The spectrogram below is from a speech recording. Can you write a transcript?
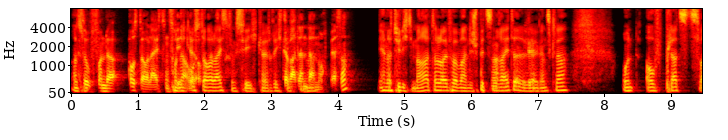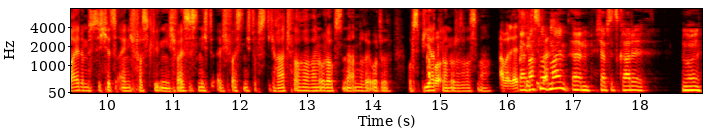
Also, also von der Ausdauerleistungsfähigkeit. Von der Ausdauerleistungsfähigkeit, richtig. Der war dann genau. da noch besser? Ja, natürlich, die Marathonläufer waren die Spitzenreiter, okay. das ist ja ganz klar. Und auf Platz zwei, da müsste ich jetzt eigentlich fast lügen. Ich weiß es nicht, ich weiß nicht, ob es die Radfahrer waren oder ob es eine andere oder ob es Biathlon aber, oder sowas war. Aber letztlich. Bei was nochmal? Ähm, ich habe es jetzt gerade nur,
